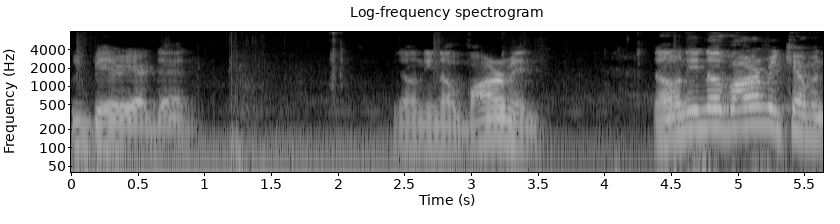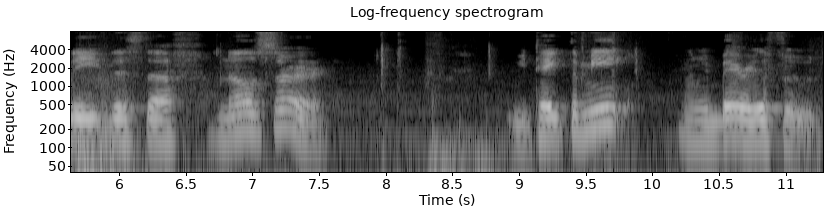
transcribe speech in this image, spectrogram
We bury our dead. You don't need no varmint. Don't need no varmint coming to eat this stuff. No, sir. We take the meat and we bury the food.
